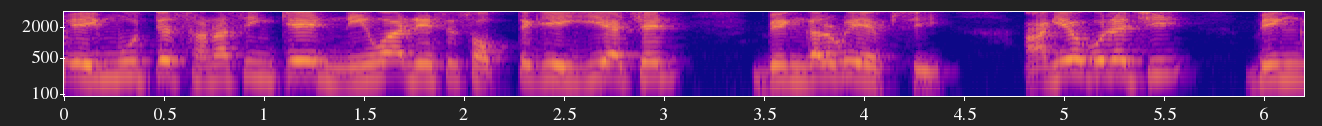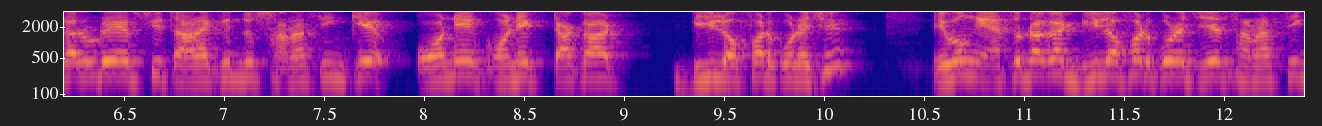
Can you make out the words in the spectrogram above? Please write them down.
এই মুহূর্তে সানা সিংকে নেওয়ার রেসে সব থেকে এগিয়ে আছেন বেঙ্গালুরু এফসি আগেও বলেছি, বেঙ্গালুরু এফসি তারা কিন্তু সানা সিংকে অনেক অনেক টাকা ডিল অফার করেছে এবং এত টাকা ডিল অফার করেছে যে সানা সিং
